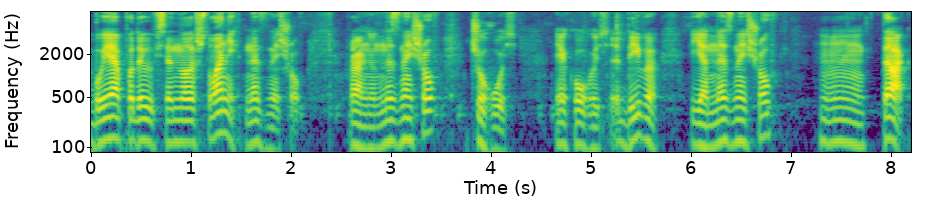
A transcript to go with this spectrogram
Бо я подивився на налаштуваннях, не знайшов. Реально, не знайшов чогось, якогось дива. Я не знайшов. М, так.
